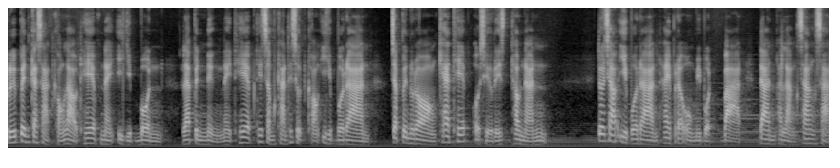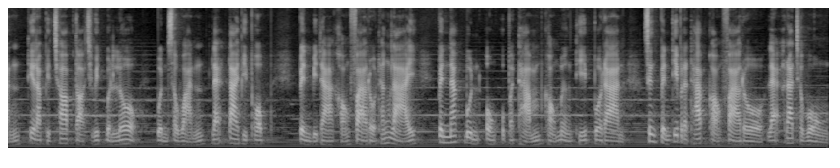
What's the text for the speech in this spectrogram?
หรือเป็นกษัตริย์ของเหล่าเทพในอียิปต์บน และเป็นหนึ่งในเทพที่สำคัญที่สุดของอียิปต์โบราณ จะเป็นรองแค่เทพโอซิริสเท่านั้น โดยชาวอียิปต์โบราณให้พระองค์มีบทบาท ด้านพลังสร้างสรรค์ที่รับผิดชอบต่อชีวิตบนโลก บนสวรรค์และใต้พิภพ เป็นบิดาของฟาโรห์ทั้งหลาย เป็นนักบุญองค์อุปถัมภ์ของเมืองทิพย์โบราณ ซึ่งเป็นที่ประทับของฟาโรห์และราชวงศ์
